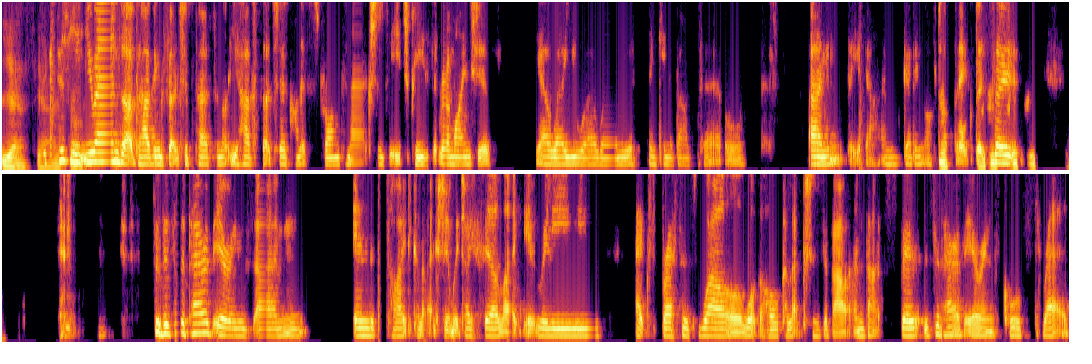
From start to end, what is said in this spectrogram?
Yes, yeah. Because sure. you, you end up having such a personal, you have such a kind of strong connection to each piece. It reminds you of, yeah, where you were when you were thinking about it. Or, um, but yeah, I'm getting off topic. But so, so there's a pair of earrings um, in the Tide collection, which I feel like it really expresses well what the whole collection's about. And that's the, it's a pair of earrings called Thread.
